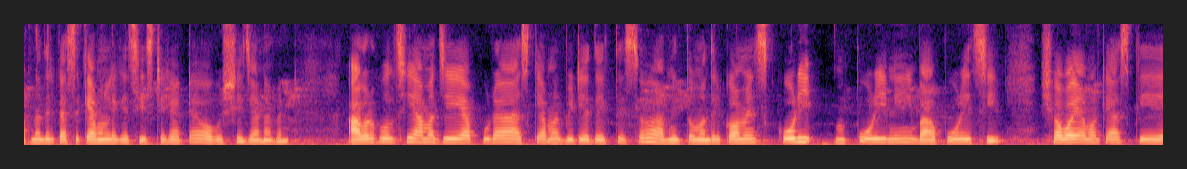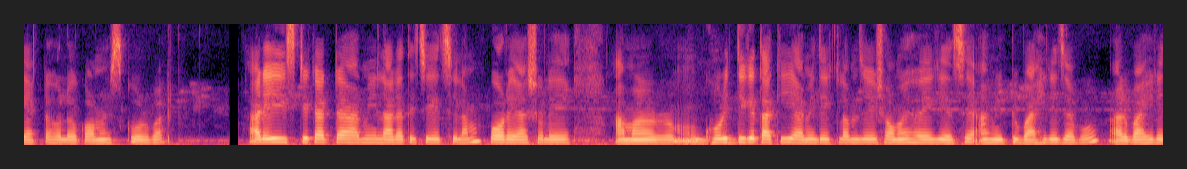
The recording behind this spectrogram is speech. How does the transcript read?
আপনাদের কাছে কেমন লেগেছে স্টিকারটা অবশ্যই জানাবেন। আবার বলছি, আমার যে আপুরা আজকে আমার ভিডিও দেখতেছো, আমি তোমাদের কমেন্টস করি, পড়িনি বা পড়েছি। সবাই আমাকে আজকে একটা হলো কমেন্টস করবা। আর এই স্টিকারটা আমি লাগাতে চেয়েছিলাম। পরে আসলে আমার ঘড়ির দিকে তাকিয়ে আমি দেখলাম যে সময় হয়ে গিয়েছে, আমি একটু বাইরে যাব। আর বাইরে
